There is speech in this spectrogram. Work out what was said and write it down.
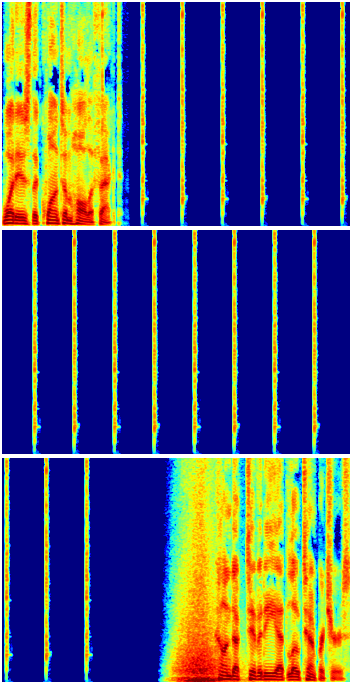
What is the quantum Hall effect? Conductivity at low temperatures.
